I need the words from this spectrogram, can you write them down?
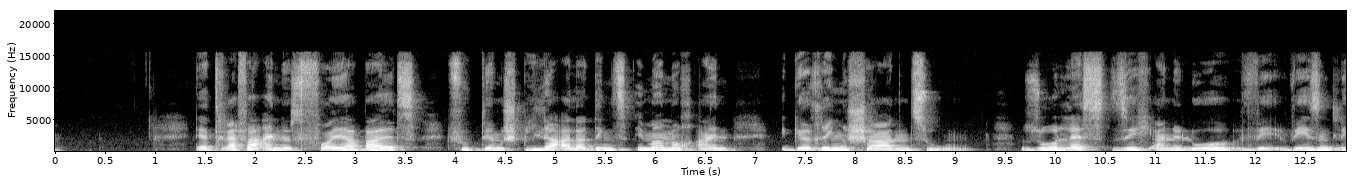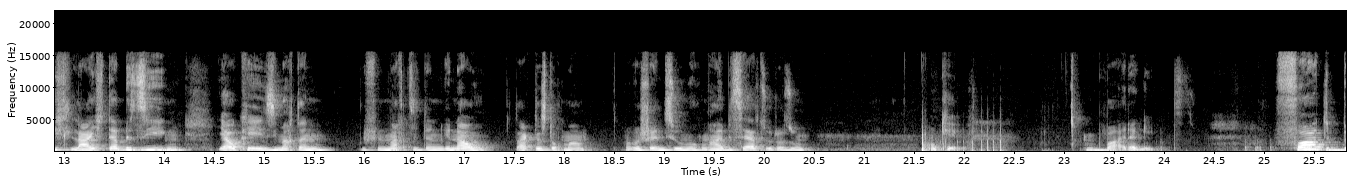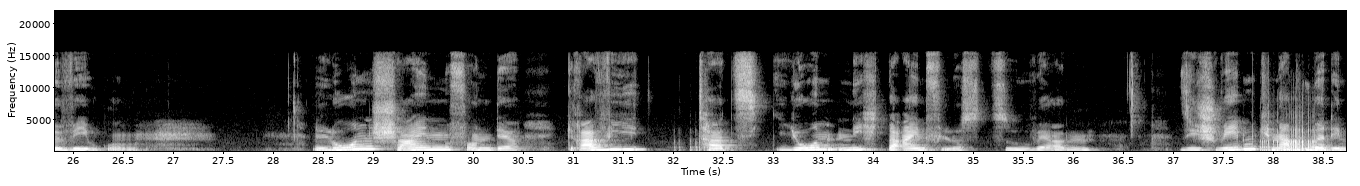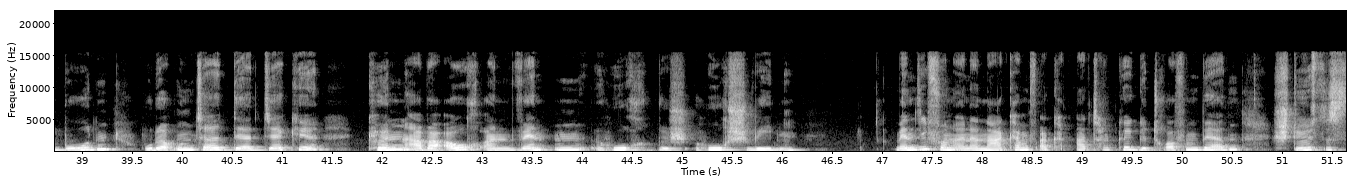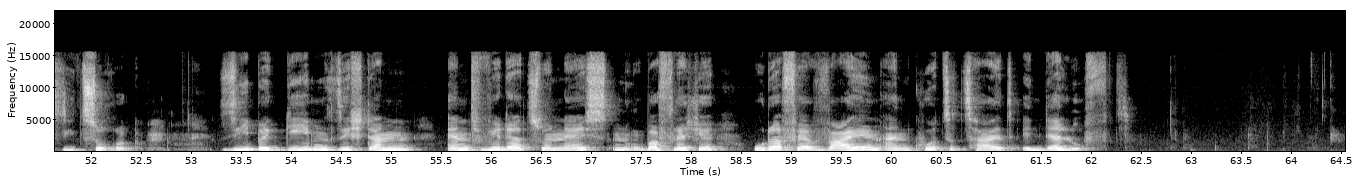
Der Treffer eines Feuerballs fügt dem Spieler allerdings immer noch einen geringen Schaden zu. So lässt sich eine Lohe we wesentlich leichter besiegen. Ja, okay, sie macht dann. Wie viel macht sie denn genau? Sag das doch mal. Aber wahrscheinlich so noch ein halbes Herz oder so. Okay. Weiter geht's. Fortbewegung. Lohn scheinen von der Gravitation nicht beeinflusst zu werden. Sie schweben knapp über dem Boden oder unter der Decke, können aber auch an Wänden hochschweben. Wenn sie von einer Nahkampfattacke getroffen werden, stößt es sie zurück. Sie begeben sich dann entweder zur nächsten Oberfläche oder verweilen eine kurze Zeit in der Luft.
